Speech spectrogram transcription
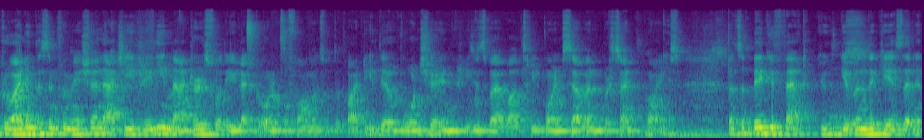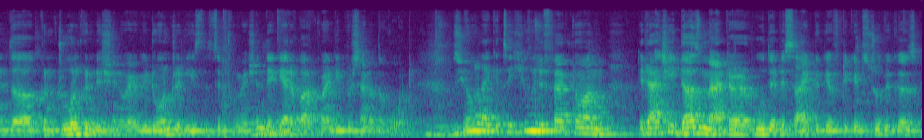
Providing this information actually really matters for the electoral performance of the party. Their vote share increases by about 3.7 percent points. That's a big effect, given the case that in the control condition where we don't release this information, they get about 20% of the vote. So you know, like it's a huge effect on. It actually does matter who they decide to give tickets to because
